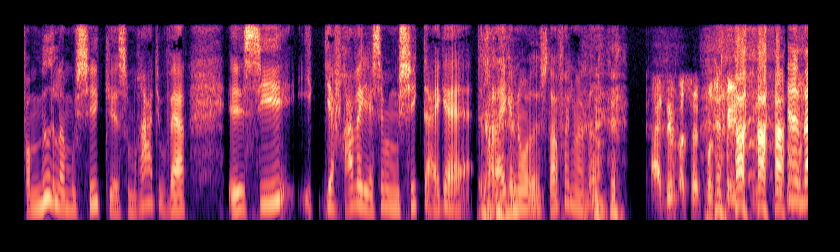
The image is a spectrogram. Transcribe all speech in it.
formidler musik uh, som radiovært, uh, sige, jeg fravælger simpelthen musik, der ikke er, hvor der ikke er noget stoffer involveret? Nej, det var sat på spidsen. ja, no,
